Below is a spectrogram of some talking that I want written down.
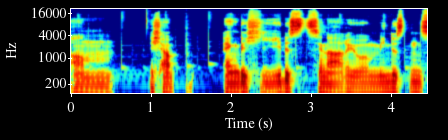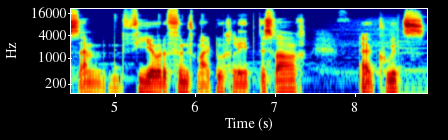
Ähm, ich habe eigentlich jedes Szenario mindestens ähm, vier oder fünfmal durchlebt. Es war auch äh, kurz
